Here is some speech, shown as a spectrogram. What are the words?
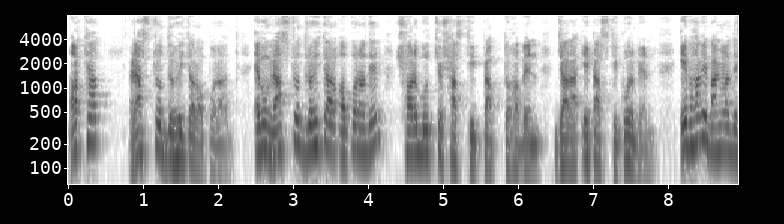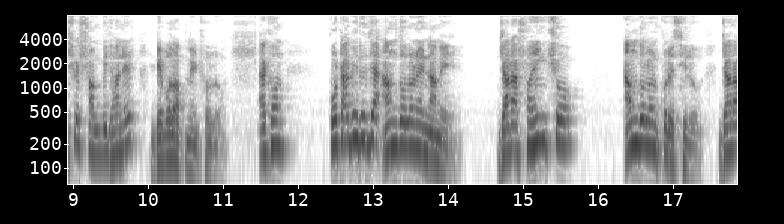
অর্থাৎ রাষ্ট্রদ্রোহিতার অপরাধ এবং রাষ্ট্রদ্রোহিতার অপরাধের সর্বোচ্চ শাস্তি প্রাপ্ত হবেন যারা এ কাজটি করবেন। এভাবে বাংলাদেশের সংবিধানের ডেভেলপমেন্ট হলো। এখন কোটা বিরোধী আন্দোলনের নামে যারা সহিংস আন্দোলন করেছিল, যারা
